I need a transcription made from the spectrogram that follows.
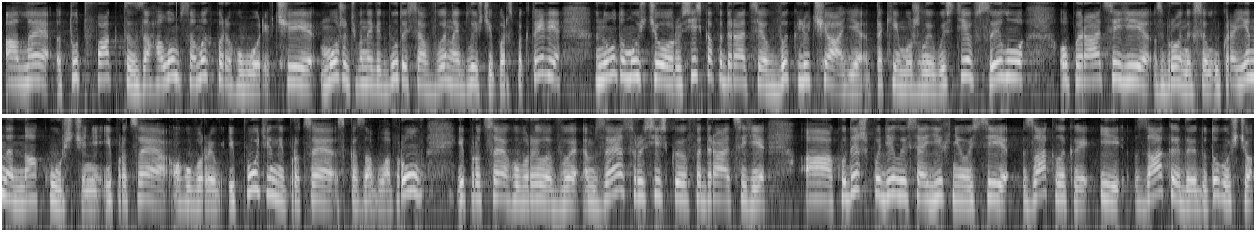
Але тут факт загалом самих переговорів, чи можуть вони відбутися в найближчій перспективі? Ну тому що Російська Федерація виключає такі можливості в силу операції збройних сил України на Курщині. І про це говорив і Путін, і про це сказав Лавров, і про це говорили в МЗС Російської Федерації. А куди ж поділися їхні ці заклики і закиди до того, що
